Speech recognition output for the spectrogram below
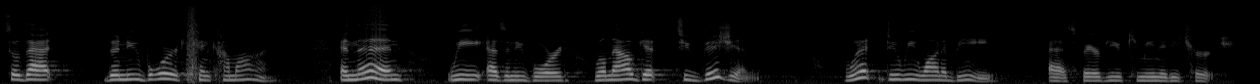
so that the new board can come on. And then we, as a new board, will now get to vision. What do we want to be as Fairview Community Church?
